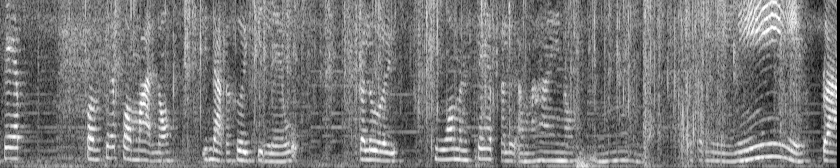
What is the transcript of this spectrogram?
แซ่บความแซ่บความมันเนาะอินดาก็เคยกินแล้ว ก็เลยรู้วมันแซ่บก็เลยเอามาให้เนาะอืมก็จะมีนี่ ปลา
